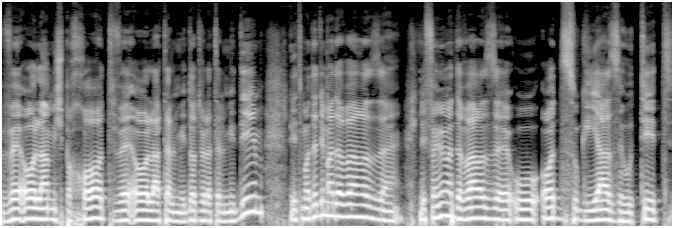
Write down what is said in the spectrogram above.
ואו למשפחות ואו לתלמידות ולתלמידים להתמודד עם הדבר הזה. לפעמים הדבר הזה הוא עוד סוגיה זהותית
